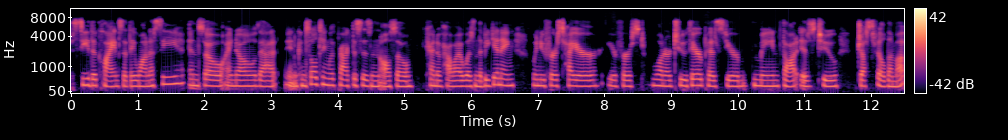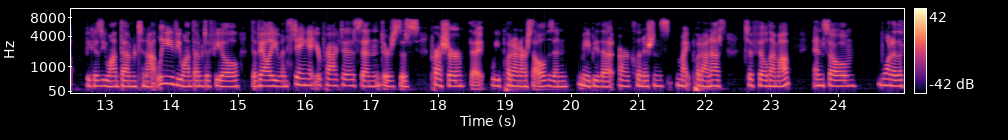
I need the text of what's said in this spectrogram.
see the clients that they want to see. And so I know that in consulting with practices and also kind of how I was in the beginning, when you first hire your first one or two therapists, your main thought is to just fill them up because you want them to not leave. You want them to feel the value in staying at your practice. And there's this pressure that we put on ourselves and maybe that our clinicians might put on us to fill them up. And so one of the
